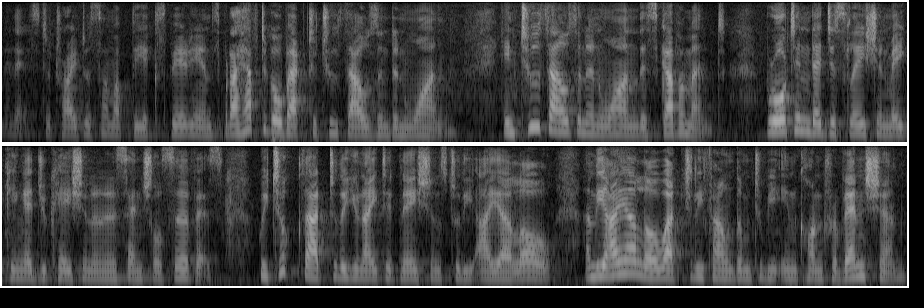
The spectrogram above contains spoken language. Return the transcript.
minutes to try to sum up the experience, but I have to go back to 2001. In 2001, this government brought in legislation making education an essential service. We took that to the United Nations, to the ILO, and the ILO actually found them to be in contravention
